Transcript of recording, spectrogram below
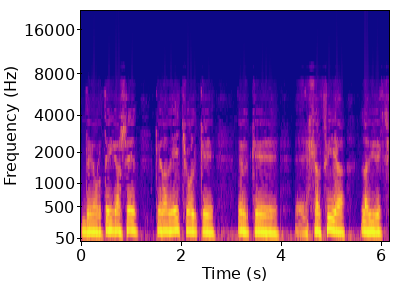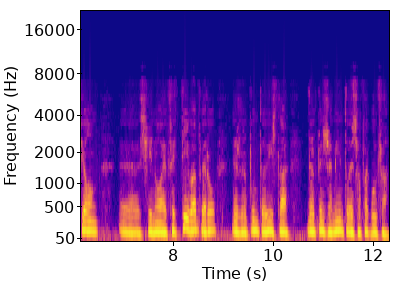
de Ortega Set, que era de hecho el que, el que eh, ejercía la dirección, eh, si no efectiva, pero desde el punto de vista del pensamiento de esa facultad.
